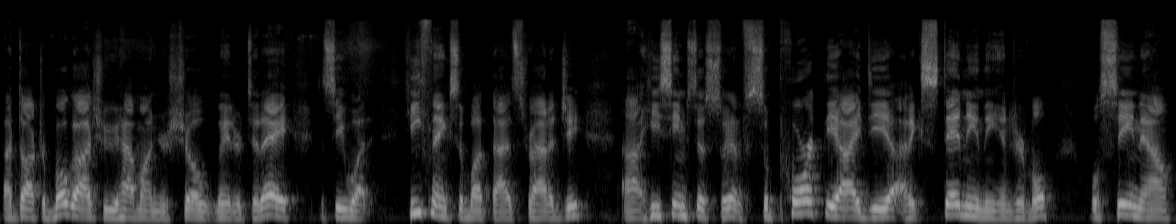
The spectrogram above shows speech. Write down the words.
uh, Dr. Bogoch, who you have on your show later today, to see what he thinks about that strategy. Uh, he seems to sort of support the idea of extending the interval. We'll see now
